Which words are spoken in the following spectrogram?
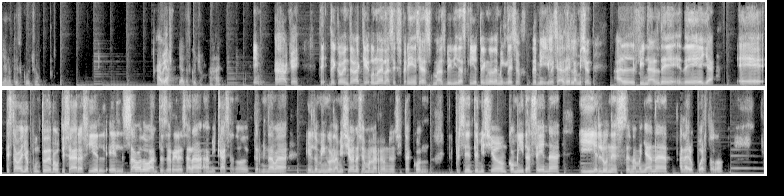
Ya no te escucho. ah, ya, ya te escucho. Ajá. ¿Sí? Ah, ok. Te, comentaba que una de las experiencias más vívidas que yo tengo de mi iglesia, de mi iglesia, de la misión, al final de, ella, eh, estaba yo a punto de bautizar así el, sábado antes de regresar a, mi casa, ¿no? Terminaba el domingo la misión, hacíamos la reunioncita con el presidente de misión, comida, cena, y el lunes en la mañana al aeropuerto, ¿no?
